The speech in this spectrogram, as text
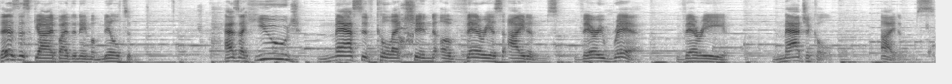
there's this guy by the name of Milton. Has a huge, massive collection of various items. Very rare, very magical items.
